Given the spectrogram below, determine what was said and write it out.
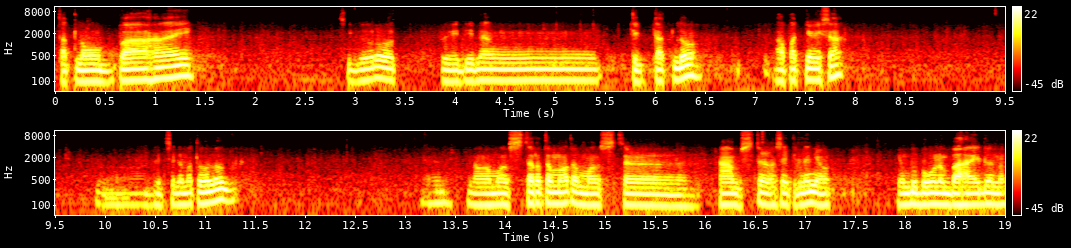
tatlong bahay. Siguro, pwede nang tig tatlo. Apat yung isa. Uh, doon sila matulog. Ayan, mga monster to mga to. Monster hamster kasi tingnan nyo. Yung bubong ng bahay doon, no?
